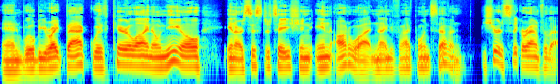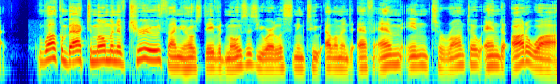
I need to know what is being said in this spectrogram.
And we'll be right back with Caroline O'Neill in our sister station in Ottawa at 95.7. Be sure to stick around for that. Welcome back to Moment of Truth. I'm your host, David Moses. You are listening to Element FM in Toronto and Ottawa.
